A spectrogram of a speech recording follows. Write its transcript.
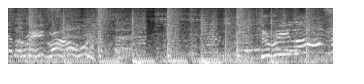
every groan. The reason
